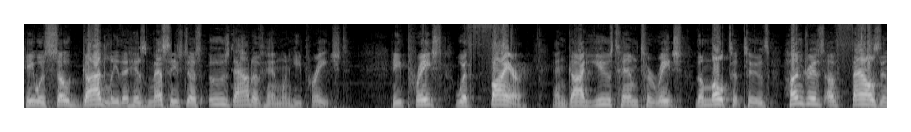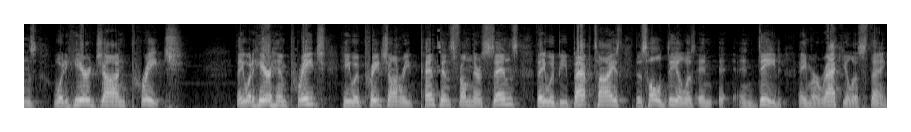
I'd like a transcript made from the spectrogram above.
He was so godly that his message just oozed out of him when he preached. He preached with fire, and God used him to reach the multitudes, hundreds of thousands would hear John preach. They would hear him preach. He would preach on repentance from their sins. They would be baptized. This whole deal was in, in, indeed a miraculous thing.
